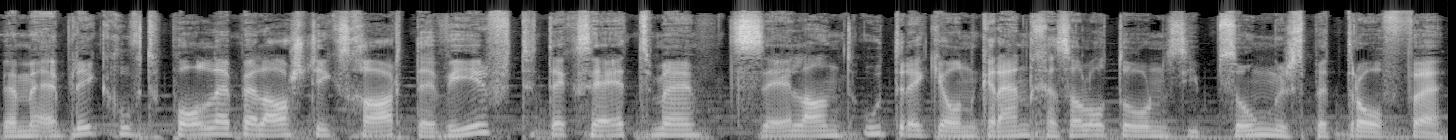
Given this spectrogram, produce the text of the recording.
Wenn man einen Blick auf die Pollenbelastungskarte wirft, dann sieht man, das Seeland und die Region Grenchen-Solothurn sind besonders betroffen.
